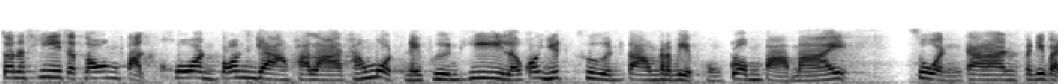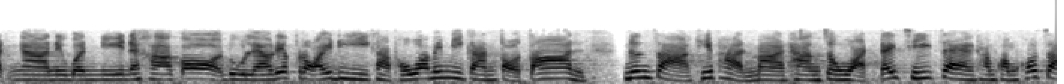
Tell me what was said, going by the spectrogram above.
เจ้าหน้าที่จะต้องตัดโค่นต้นยางพาราทั้งหมดในพื้นที่ แล้วก็ยึดคืนตามระเบียบของกรมป่าไม้ ส่วนการปฏิบัติงานในวันนี้นะคะ ก็ดูแล้วเรียบร้อยดีค่ะ เพราะว่าไม่มีการต่อต้าน เนื่องจากที่ผ่านมาทางจังหวัดได้ชี้แจงทำความเข้าใจ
